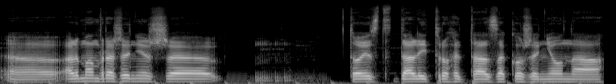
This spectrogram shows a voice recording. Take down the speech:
E, ale mam wrażenie, że to jest dalej trochę ta zakorzeniona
